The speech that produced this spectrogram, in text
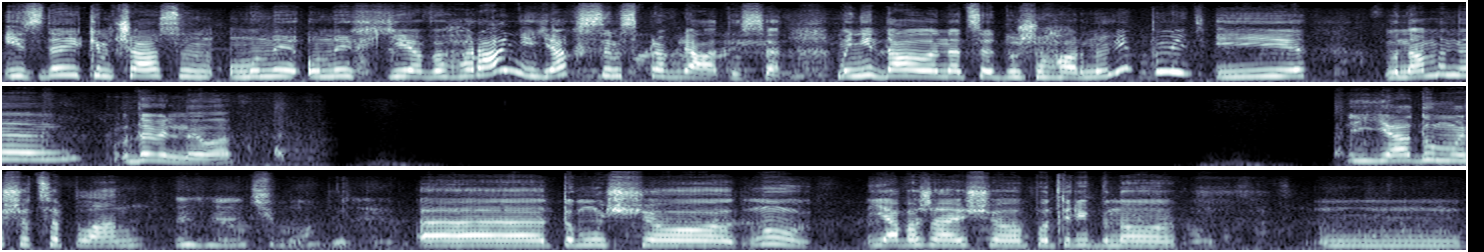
і з деяким часом вони, у них є вигорання, як з цим справлятися. Мені дали на це дуже гарну відповідь, і вона мене вдовільнила. Я думаю, що це план. Угу. Чому? Е, тому що ну, я вважаю, що потрібно м,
